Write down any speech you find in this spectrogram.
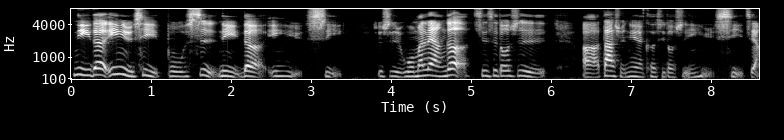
你的英语系不是你的英语系，就是我们两个其实都是啊，大学念的科系都是英语系这样。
